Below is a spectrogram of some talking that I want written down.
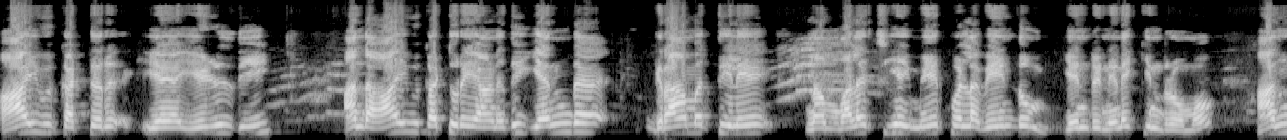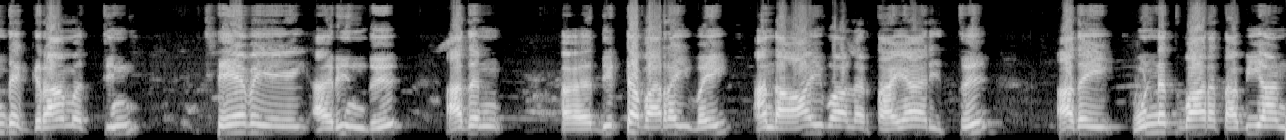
ஆய்வு கட்டுரை எ- எழுதி அந்த ஆய்வு கட்டுரையானது எந்த கிராமத்திலே நம் வளர்ச்சியை மேற்கொள்ள வேண்டும் என்று நினைக்கின்றோமோ அந்த கிராமத்தின் தேவையை அறிந்து அதன் திட்ட வரைவை அந்த ஆய்வாளர் தயாரித்து அதை உன்னத் பாரத் அபியான்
